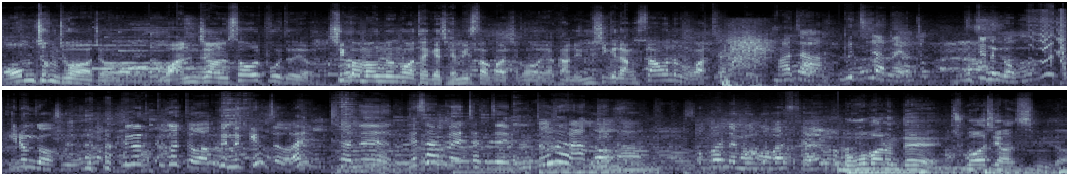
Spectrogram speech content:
엄청 좋아하죠. 완전 소울푸드요. 씹어 먹는 거 되게 재밌어가지고 약간 음식이랑 싸우는 것 같아. 맞아. 묻히잖아요. 쭉 묻히는 거. 이런 거. 그거 그거 좋아. 그 느낌 좋아해. 저는 해산물 잡채 엄청 사랑합니다. 오빠들 먹어봤어요? 먹어봤는데 좋아하지 않습니다.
